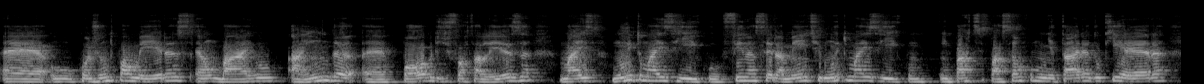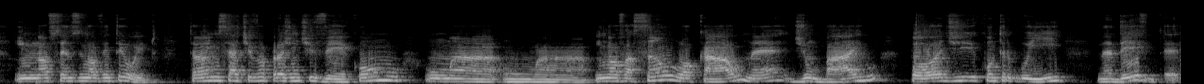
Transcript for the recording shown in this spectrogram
é, o Conjunto Palmeiras é um bairro ainda é, pobre de Fortaleza, mas muito mais rico financeiramente, muito mais rico em participação comunitária do que era em 1998. Então, é uma iniciativa para a gente ver como uma, uma inovação local né, de um bairro pode contribuir, né, de, é,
